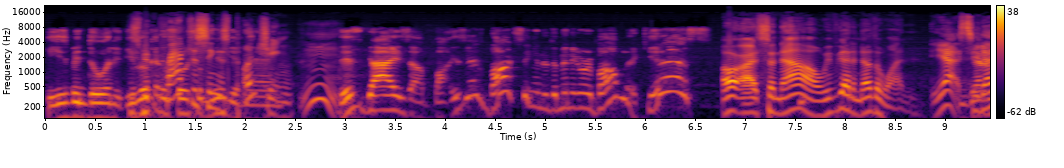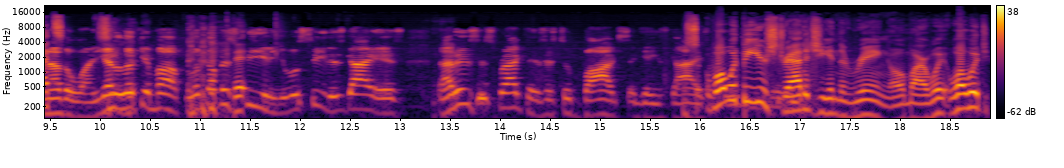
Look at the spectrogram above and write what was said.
He's been doing. If you He's look been at his practicing his social media, punching. Man, this guy's a bo- this guy's boxing in the Dominican Republic. Yes, All right, so now we've got another one. Yeah, you see another one. You got to look him up. Look up his the- speed, and you will see this guy is. That is his practice is to box against guys. So what would be your strategy in the ring, Omar? What, what would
